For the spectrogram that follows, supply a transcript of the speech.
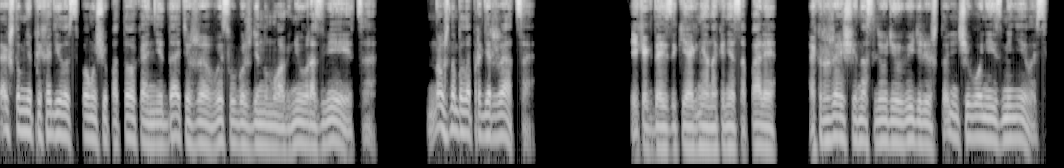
так что мне приходилось с помощью потока не дать уже высвобожденному огню развеяться. Нужно было продержаться. И когда языки огня наконец опали, окружающие нас люди увидели, что ничего не изменилось.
